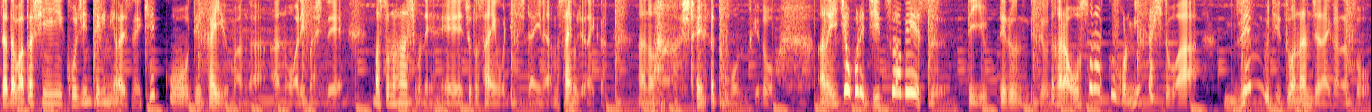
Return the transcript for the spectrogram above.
ただ私、個人的にはですね、結構でかい不満があのありまして、まあ、その話もね、えー、ちょっと最後にしたいな、まあ、最後じゃないか、あの したいなと思うんですけど、あの一応これ実話ベースって言ってるんですよ。だからおそらくこれ見た人は全部実話なんじゃないかなと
